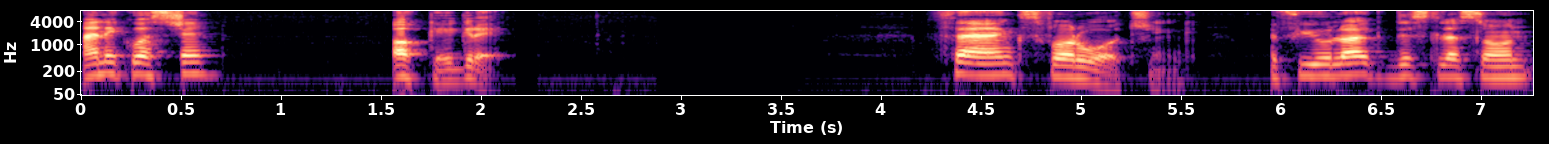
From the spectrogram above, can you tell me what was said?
Any question? Okay great. Thanks for watching. If you like this lesson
